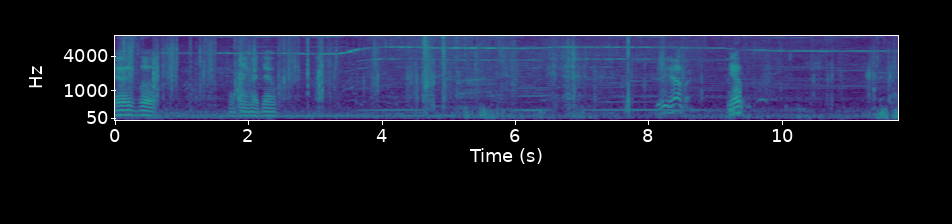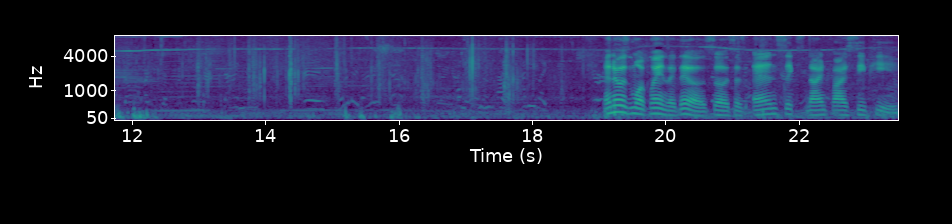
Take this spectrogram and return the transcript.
There's the, the thing right there. There you have it. Yep. And there was more planes right there, so it says N695CP.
